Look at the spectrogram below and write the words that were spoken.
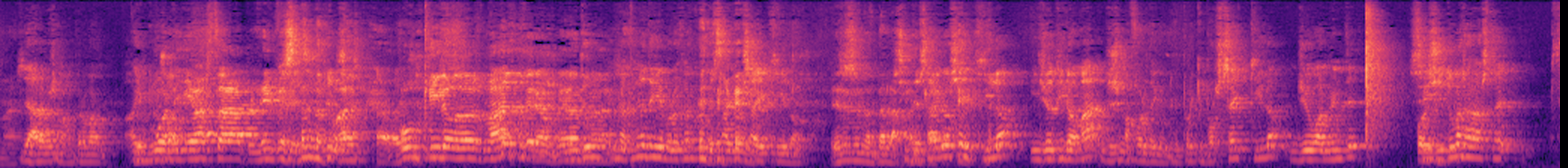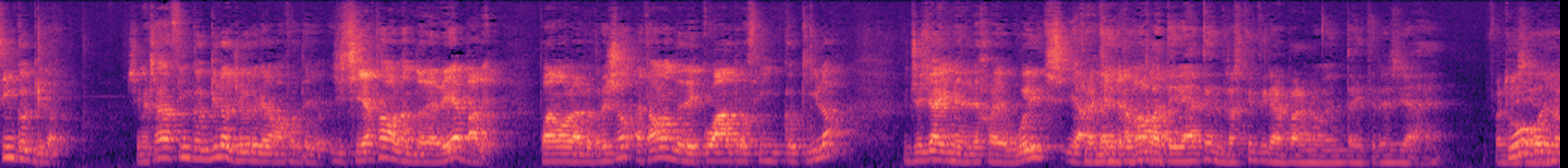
más. ya ahora peso más, pero bueno. Y hay bueno, incluso- llevas toda la planilla pesando Sí, sí, más. Un kilo o dos más, pero, pero tú, no. imagínate que, por ejemplo, te saco 6 kilos. Eso es una tela. Si te salgo 6 kilos y yo tiro más, yo soy más fuerte que tú, porque por 6 kilos, yo igualmente, o Sí. si tú me sacas 5 kilos, si me sacas 5 kilos, yo creo que era más fuerte que yo. Y si ya estamos hablando de 10, vale, podemos hablarlo, pero eso, estamos hablando de 4 o 5 kilos, yo ya ahí me dejo de Wilks y a ver quién te más. material tendrás que tirar para 93 ya, ¿eh? ¿Tú o no, yo?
